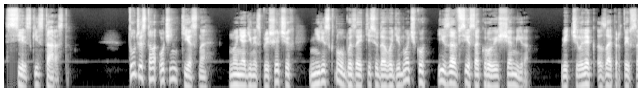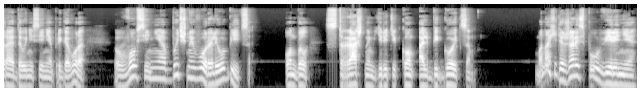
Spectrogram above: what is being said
сельский староста. Тут же стало очень тесно, но ни один из пришедших не рискнул бы зайти сюда в одиночку и за все сокровища мира. Ведь человек, запертый в сарае до вынесения приговора, вовсе не обычный вор или убийца. Он был страшным еретиком-альбигойцем. Монахи держались поувереннее,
